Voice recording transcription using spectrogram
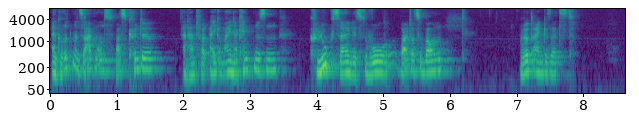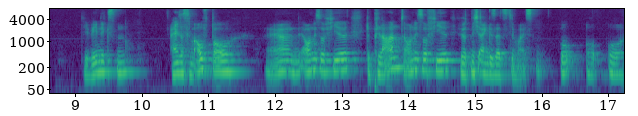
Algorithmen sagen uns, was könnte anhand von allgemeinen Erkenntnissen klug sein, jetzt wo weiterzubauen, wird eingesetzt. Die wenigsten. Einsatz im Aufbau, ja, auch nicht so viel. Geplant, auch nicht so viel. Wird nicht eingesetzt, die meisten. Oh, oh, oh.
